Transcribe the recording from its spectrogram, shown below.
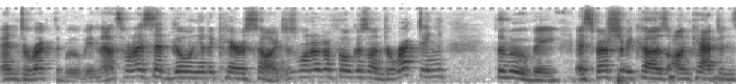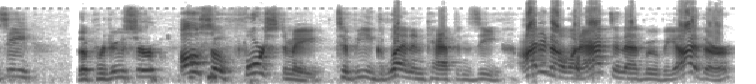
and direct the movie, and that's what I said going into Caroushell. I just wanted to focus on directing the movie, especially because on Captain Z, the producer also forced me to be Glenn in Captain Z. I did not want to act in that movie either.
